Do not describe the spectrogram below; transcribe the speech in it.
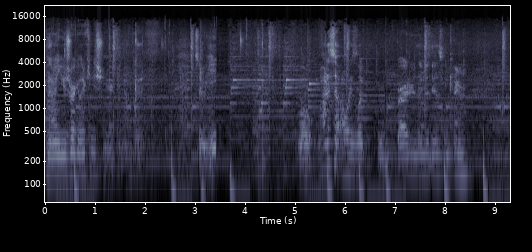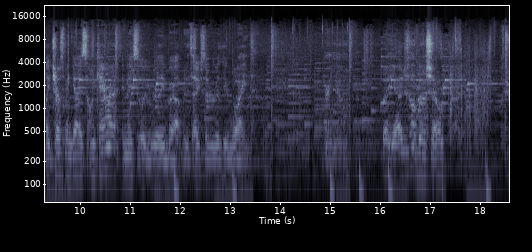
and then I use regular conditioner and I'm good. So yeah. Well, why does it always look brighter than it is on camera? Like, trust me, guys, on camera it makes it look really bright, but it's actually really white right now. But yeah, I just hopped in the shower. Looks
